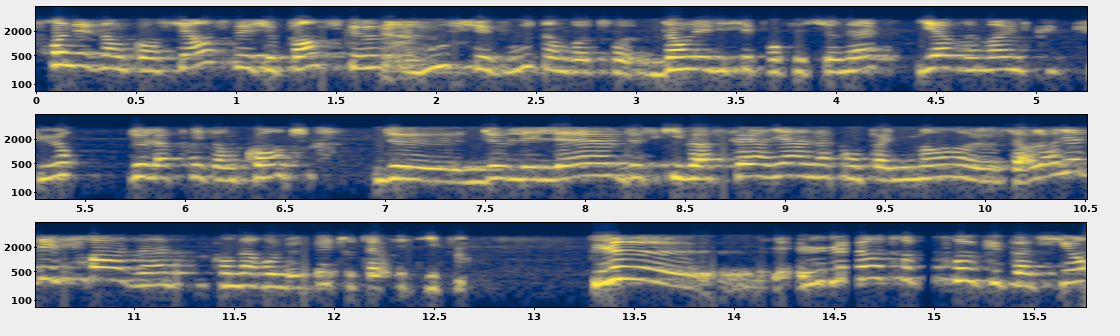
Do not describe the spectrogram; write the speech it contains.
prenez-en conscience, mais je pense que vous, chez vous, dans, votre, dans les lycées professionnels, il y a vraiment une culture de la prise en compte de, l'élève, de ce qu'il va faire, il y a un accompagnement. Euh, alors il y a des phrases hein, qu'on a relevées tout à fait typiques. L'autre préoccupation,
